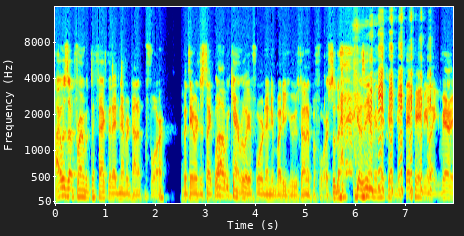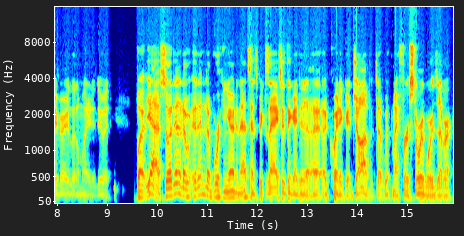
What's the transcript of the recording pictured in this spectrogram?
I was upfront with the fact that I'd never done it before but they were just like, well, we can't really afford anybody who's done it before. So that because I mean they paid me they paid me like very very little money to do it. But yeah, so it ended up it ended up working out in that sense because I actually think I did a, a quite a good job with, the, with my first storyboards ever.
